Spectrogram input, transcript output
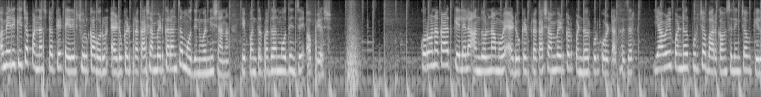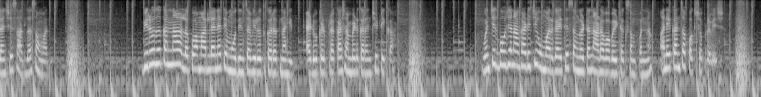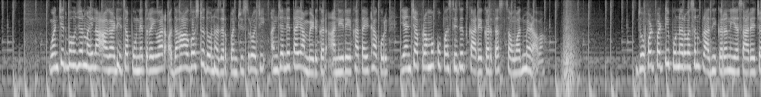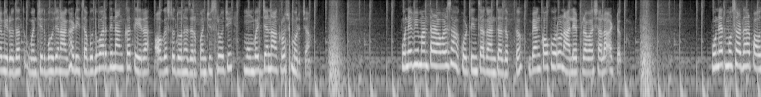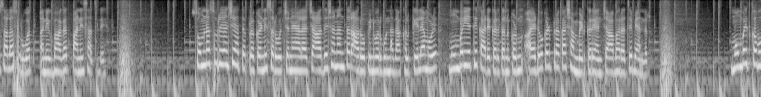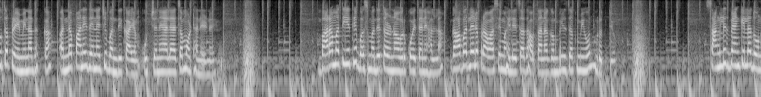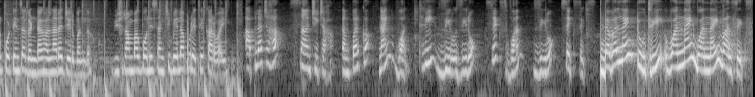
अमेरिकेच्या पन्नास टक्के टेरिफ शुल्कावरून ॲडव्होकेट प्रकाश आंबेडकरांचा मोदींवर निशाणा. हे पंतप्रधान मोदींचे अपयश. कोरोना काळात केलेल्या आंदोलनामुळे ॲडव्होकेट प्रकाश आंबेडकर पंढरपूर कोर्टात हजर. यावेळी पंढरपूरच्या बार काउन्सिलिंगच्या वकिलांशी साधला संवाद. विरोधकांना लकवा मारल्याने ते मोदींचा विरोध करत नाहीत. ॲडव्होकेट प्रकाश आंबेडकरांची टीका. वंचित बहुजन आघाडीची उमरगा येथे संघटन आढावा बैठक संपन्न. अनेकांचा पक्षप्रवेश. वंचित बहुजन महिला आघाडीचा पुण्यात रविवार दहा ऑगस्ट दोन हजार पंचवीस रोजी अंजलीताई आंबेडकर आणि रेखाताई ठाकूर यांच्या प्रमुख उपस्थितीत कार्यकर्ता संवाद मेळावा. झोपडपट्टी पुनर्वसन प्राधिकरण या सारेच्या विरोधात वंचित बहुजन आघाडीचा बुधवार दिनांक तेरा ऑगस्ट दोन हजार पंचवीस रोजी मुंबईत जन आक्रोश मोर्चा. पुणे विमानतळावर सहा कोटींचा गांजा जप्त. बँकॉकवरून आले प्रवाशाला अटक. पुण्यात मुसळधार पावसाला सुरुवात अनेक भागात पाणी साचले. सोमनाथ सूर्यवंशी हत्याप्रकरणी सर्वोच्च न्यायालयाच्या आदेशानंतर आरोपींवर गुन्हा दाखल केल्यामुळे मुंबई येथे कार्यकर्त्यांकडून ॲडव्होकेट प्रकाश आंबेडकर यांच्या आभाराचे बॅनर. मुंबईत कबूतर प्रेमींना धक्का अन्न पाणी देण्याची बंदी कायम उच्च न्यायालयाचा मोठा निर्णय. बारामती येथे बसमध्ये तरुणावर कोयत्याने हल्ला. घाबरलेल्या प्रवासी महिलेचा धावताना गंभीर जखमी होऊन मृत्यू. सांगलीत बँकेला दोन कोटींचा गंडा घालणाऱ्या जेरबंद. विश्रामबाग पोलिसांची बेलापूर येथे कारवाई. आपला चहा सांची चहा. संपर्क nine one three zero zero six one zero six six. Double nine two three one nine one nine one six.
